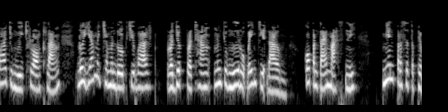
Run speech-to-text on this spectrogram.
បាលជំងឺឆ្លងខ្លាំង ដូចយ៉ាងមជ្ឈមណ្ឌលព្យាបាលប្រយុទ្ធប្រឆាំងនឹងជំងឺរបេងជាដើម ក៏ប៉ុន្តែម៉ាស់នេះមានប្រសិទ្ធភាព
